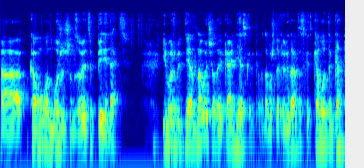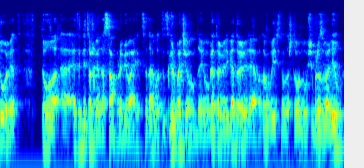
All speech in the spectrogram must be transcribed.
кому он может, что называется, передать. И может быть не одного человека, а несколько, потому что когда, так сказать, кого-то готовят, то э, это не то, что когда сам пробивается, да, вот с Горбачевым, да, его готовили-готовили, а потом выяснилось, что он, в общем, развалил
